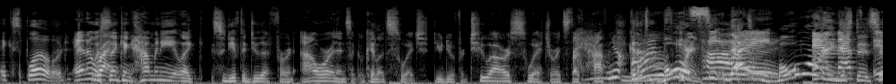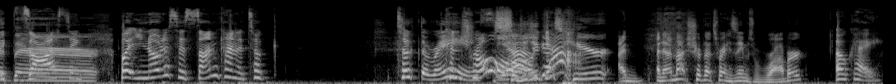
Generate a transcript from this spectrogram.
explode. And I was Right. thinking, how many like? So do you have to do that for an hour, and then it's like, okay, let's switch. Do you do it for two hours? Switch, or it's like half? know. Because I'm- it's boring. it's That's boring and just that's to sit exhausting. there. But you notice his son kind of took Took the reins. control. So did you guys yeah. hear? I, and I'm not sure if that's right. His name's Robert, okay.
